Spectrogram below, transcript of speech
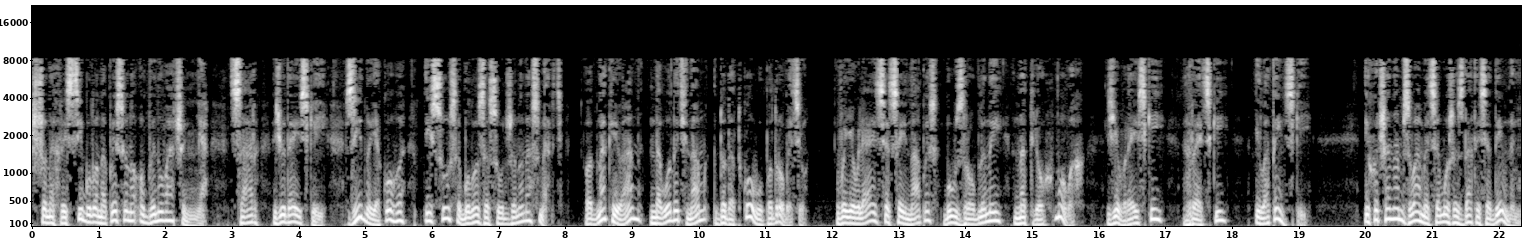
що на Христі було написано обвинувачення, цар юдейський, згідно якого Ісуса було засуджено на смерть. Однак Іоанн наводить нам додаткову подробицю. Виявляється, цей напис був зроблений на трьох мовах єврейський, грецький і латинський. І хоча нам з вами це може здатися дивним,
